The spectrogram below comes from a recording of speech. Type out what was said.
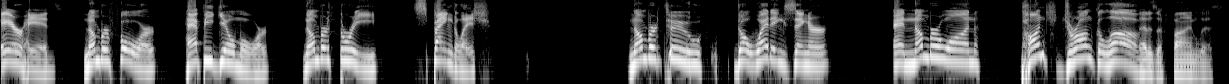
Airheads. Number four, Happy Gilmore. Number three, Spanglish. Number two, The Wedding Singer. And number one, Punch Drunk Love. That is a fine list.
